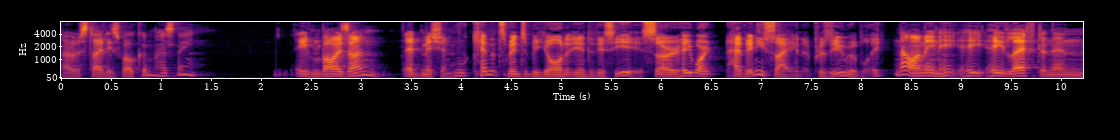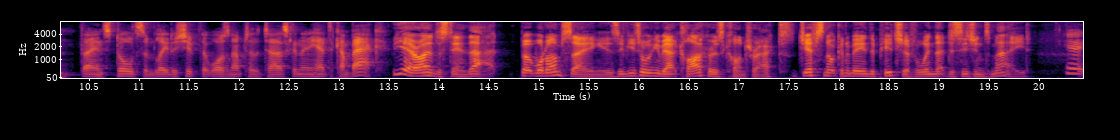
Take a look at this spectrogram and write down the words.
overstayed his welcome, hasn't he? Even by his own admission. Well, Kennett's meant to be gone at the end of this year, so he won't have any say in it, presumably. No, I mean, he, he, he left and then they installed some leadership that wasn't up to the task and then he had to come back. Yeah, I understand that. But what I'm saying is, if you're talking about Clarko's contract, Jeff's not going to be in the picture for when that decision's made. Yeah,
